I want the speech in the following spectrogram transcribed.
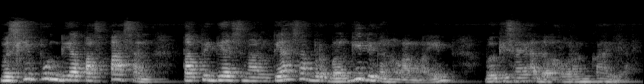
Meskipun dia pas-pasan, tapi dia senantiasa berbagi dengan orang lain, bagi saya adalah orang kaya.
